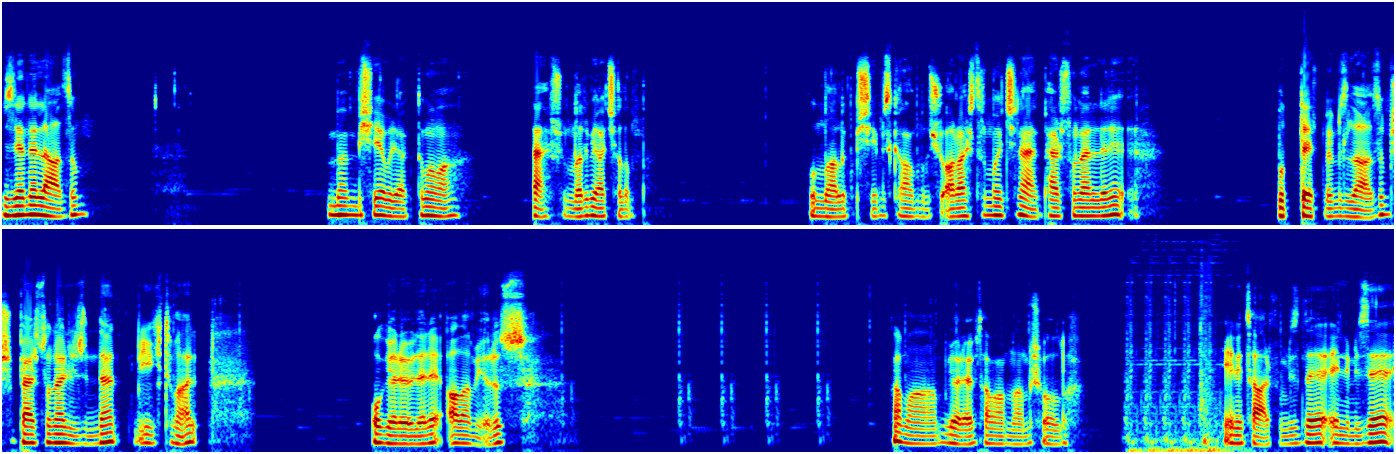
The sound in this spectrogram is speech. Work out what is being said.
bize ne lazım? Ben bir şey yapacaktım ama. Heh, şunları bir açalım. Bunlarlık bir şeyimiz kalmadı. Şu araştırma için he, personelleri mutlu etmemiz lazım. Şu personel yüzünden büyük ihtimal o görevleri alamıyoruz. Tamam, görev tamamlanmış oldu. Yeni tarifimiz de elimize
